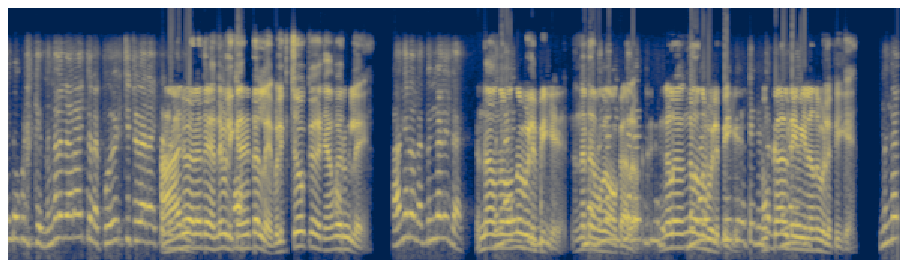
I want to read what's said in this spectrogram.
എന്താ വിളിക്കുന്നത് നിങ്ങൾ വേറെ ആയിട്ടല്ലേ? പേടിച്ചിട്ട് വേറെ ആര് വരാതെ എന്നെ വിളിക്കാനിട്ടല്ലേ വിളിച്ചോക്ക് ഞാൻ വരൂലേ അങ്ങനല്ല നിങ്ങളില്ലേ. എന്നാ ഒന്ന് ഒന്ന് വിളിപ്പിക്കേ. എന്നിട്ട് നമുക്ക് നിങ്ങൾ നോക്കാലോ ഇന്നലെ നിങ്ങൾ നിങ്ങളൊന്ന് വിളിപ്പിക്കേ. മുക്കാൽ ടിവിയിൽ ഒന്ന് വിളിപ്പിക്കേ. നിങ്ങൾ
